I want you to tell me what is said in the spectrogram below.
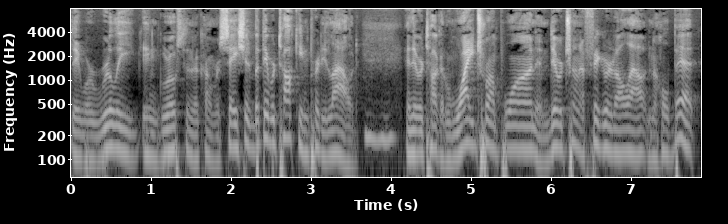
they were really engrossed in their conversation, but they were talking pretty loud, and they were talking why Trump won, and they were trying to figure it all out in a whole bit.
